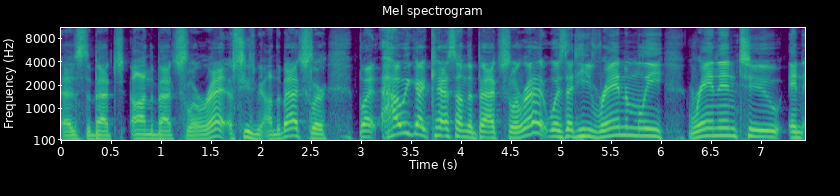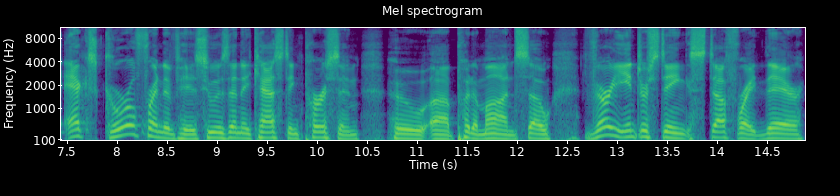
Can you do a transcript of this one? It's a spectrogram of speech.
as the batch on the Bachelorette. Excuse me, on the Bachelor. But how he got cast on the Bachelorette was that he randomly ran into an ex girlfriend of his who was then a casting person who uh, put him on. So very interesting stuff right there.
